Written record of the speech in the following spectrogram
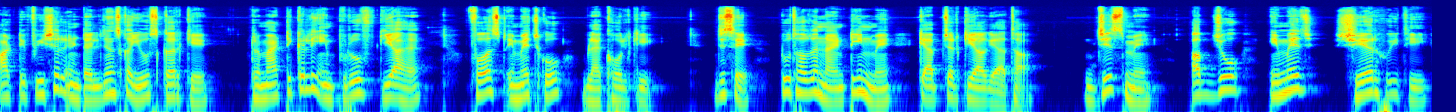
आर्टिफिशियल इंटेलिजेंस का यूज़ करके ड्रामेटिकली इम्प्रूव किया है फ़र्स्ट इमेज को ब्लैक होल की, जिसे 2019 में कैप्चर किया गया था, जिसमें अब जो इमेज शेयर हुई थी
